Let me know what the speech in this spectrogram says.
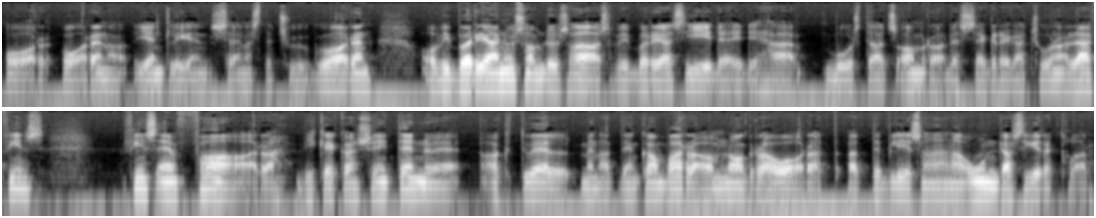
år, åren och egentligen de senaste 20 åren. Och vi börjar nu som du sa, så vi börjar se det i de här bostadsområdessegregationerna. Där finns finns en fara, vilket kanske inte ännu är aktuell, men att den kan vara om några år, att, att det blir sådana här onda cirklar.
